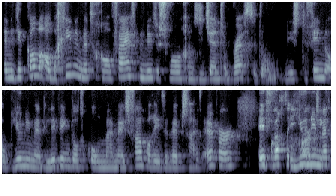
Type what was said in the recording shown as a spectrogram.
en je kan al beginnen met gewoon vijf minuten s morgens die gentle breath te doen. Die is te vinden op unimetliving.com, mijn meest favoriete website ever. Even wachten, Unimet,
